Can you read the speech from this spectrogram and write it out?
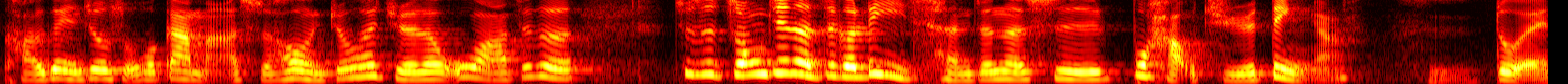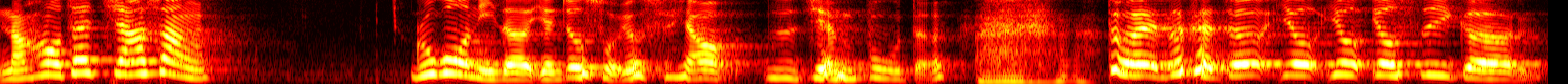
考一个研究所或干嘛的时候，你就会觉得哇，这个就是中间的这个历程真的是不好决定啊。是对，然后再加上。如果你的研究所又是要日间部的，对，这个就又又又是一个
